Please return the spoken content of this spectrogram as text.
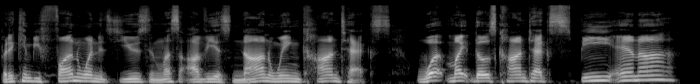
but it can be fun when it's used in less obvious non wing contexts. What might those contexts be, Anna?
